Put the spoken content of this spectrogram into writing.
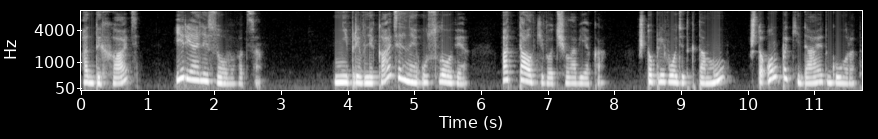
отдыхать и реализовываться. Непривлекательные условия отталкивают человека, что приводит к тому, что он покидает город.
